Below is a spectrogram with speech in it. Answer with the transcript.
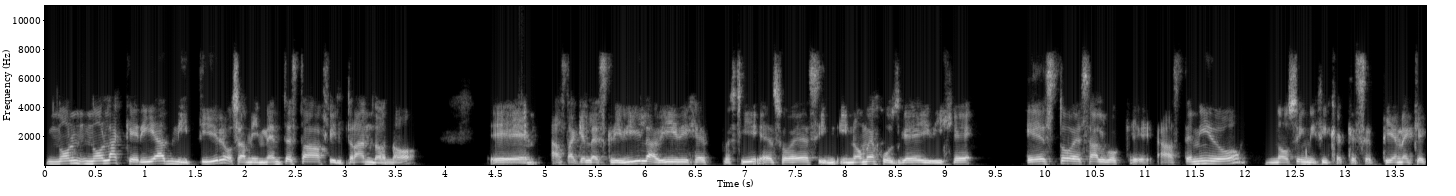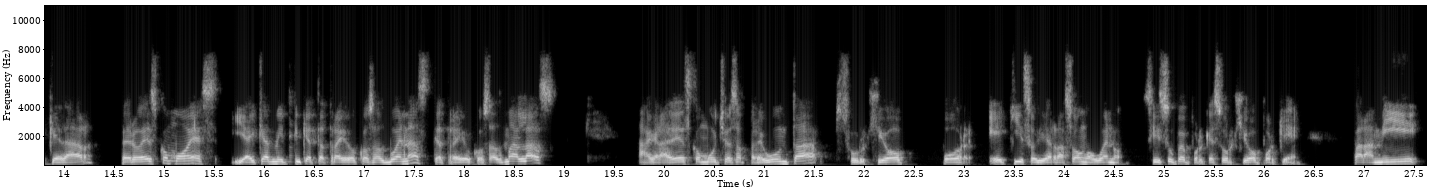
no, no, la quería admitir, o sea, mi mente estaba filtrando, ¿no? Eh, hasta que la escribí, la vi y dije, pues sí, eso es, y, y no me juzgué y dije, esto es algo que has tenido, no significa que se tiene que quedar, pero es como es y hay que admitir que te ha traído cosas buenas, te ha traído cosas malas. Agradezco mucho esa pregunta, surgió por X o Y razón, o bueno, sí supe por qué surgió, porque para mí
